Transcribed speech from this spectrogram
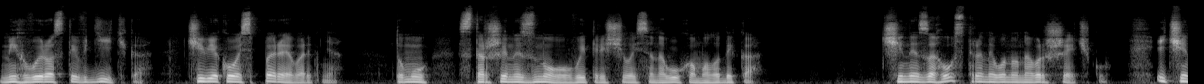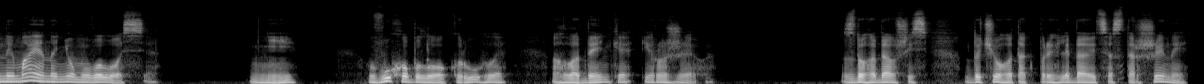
міг вирости в дідька чи в якогось перевертня, тому старшини знову витріщилися на вухо молодика. Чи не загострене воно на вершечку, і чи немає на ньому волосся? Ні. Вухо було округле, гладеньке і рожеве. Здогадавшись, до чого так приглядаються старшини,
